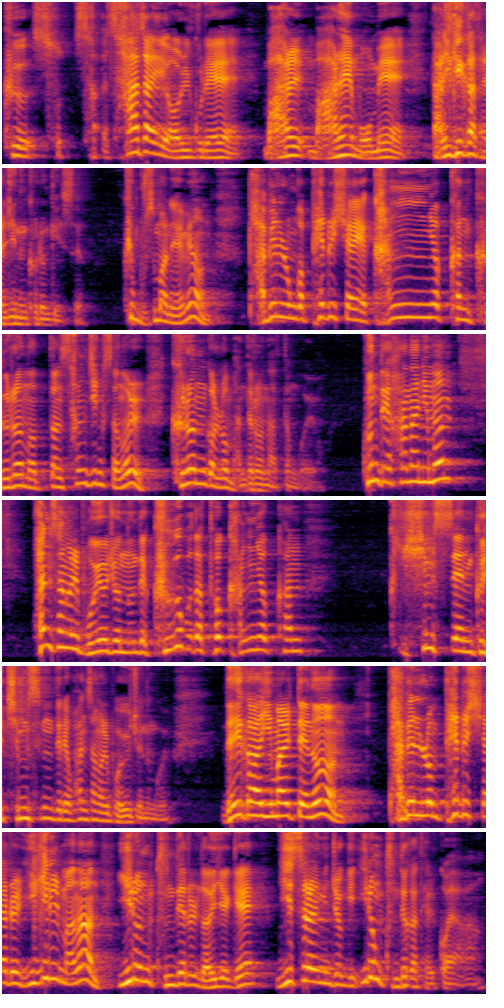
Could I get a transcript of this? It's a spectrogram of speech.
그 사자의 얼굴에 말, 말의 몸에 날개가 달리는 그런 게 있어요. 그게 무슨 말이냐면 바벨론과 페르시아의 강력한 그런 어떤 상징성을 그런 걸로 만들어 놨던 거예요. 그런데 하나님은 환상을 보여줬는데 그거보다 더 강력한 힘센 그 짐승들의 환상을 보여주는 거예요. 내가 임할 때는 바벨론 페르시아를 이길 만한 이런 군대를 너희에게 이스라엘 민족이 이런 군대가 될 거야.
